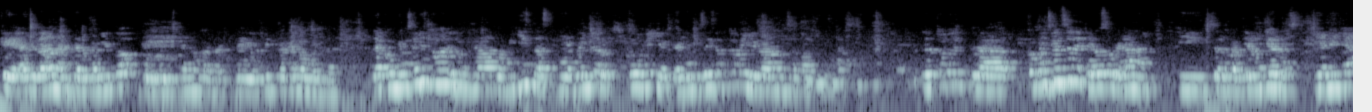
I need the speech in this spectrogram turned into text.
que ayudaron al derrocamiento de Victoriano Huerta. La convención estuvo denominada por villistas y el 20 de octubre y el 26 de octubre llegaron los zapatistas. La, convención se declaró soberana y se repartieron tierras, y en ella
